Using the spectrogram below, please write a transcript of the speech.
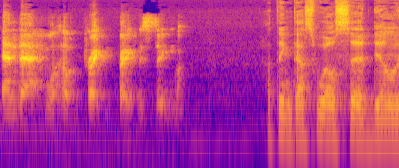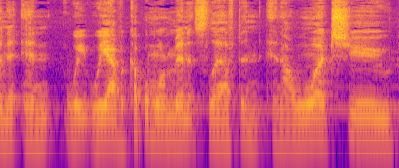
and that will help break, break the stigma. I think that's well said, Dylan. And we, we have a couple more minutes left, and, and I want you,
